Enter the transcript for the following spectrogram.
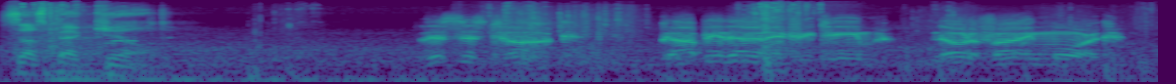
Suspect killed. This is talk. Copy that, entry team. Notifying morgue.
